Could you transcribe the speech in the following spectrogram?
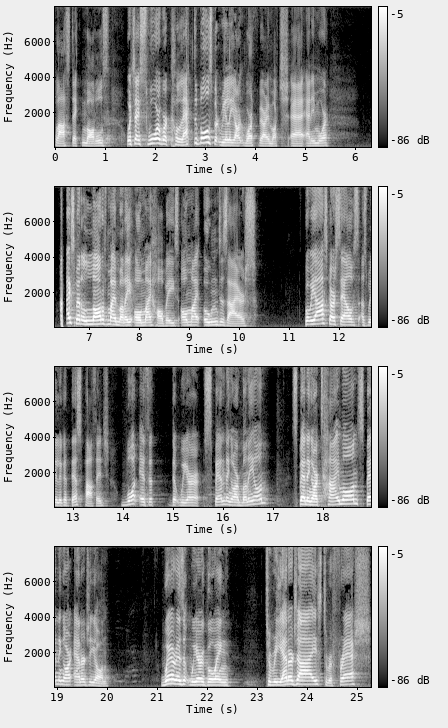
plastic models which I swore were collectibles but really aren't worth very much uh, anymore. I spent a lot of my money on my hobbies, on my own desires. But we ask ourselves as we look at this passage what is it that we are spending our money on, spending our time on, spending our energy on? Where is it we are going to re energize, to refresh,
